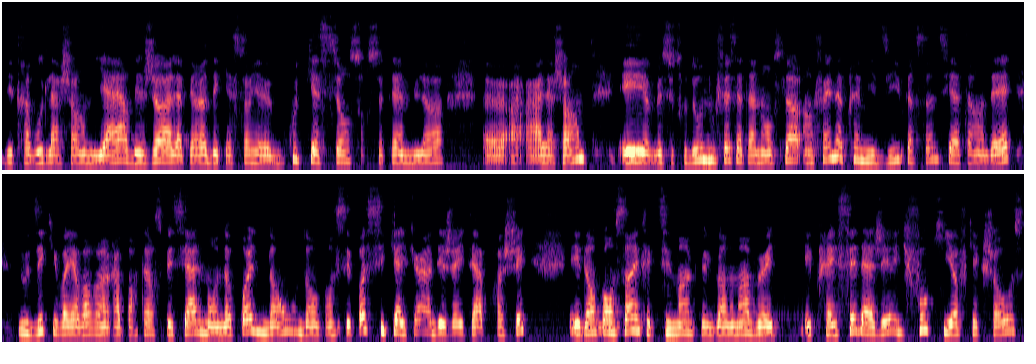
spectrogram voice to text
des travaux de la Chambre hier. Déjà, à la période des questions, il y avait beaucoup de questions sur ce thème-là euh, à, la Chambre. Et euh, M. Trudeau nous fait cette annonce-là en fin d'après-midi. Personne s'y attendait. Nous dit qu'il va y avoir un rapporteur spécial, mais on n'a pas le nom. Donc, on ne sait pas si quelqu'un a déjà été approché. Et donc, on sent effectivement que le gouvernement veut être est pressé d'agir. Il faut qu'il offre quelque chose,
